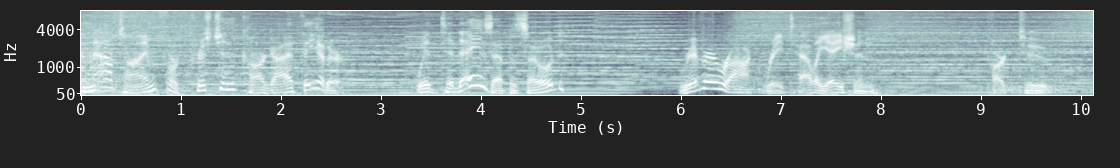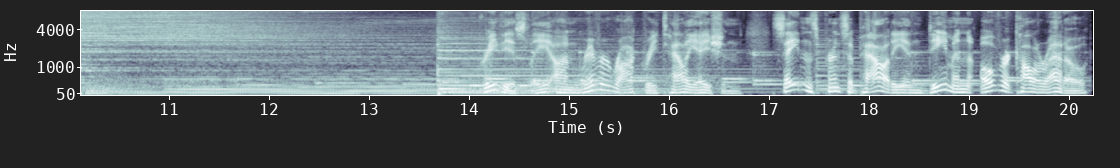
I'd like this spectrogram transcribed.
And now, time for Christian Car Guy Theater. With today's episode River Rock Retaliation, Part 2. Previously on River Rock Retaliation, Satan's principality and demon over Colorado,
